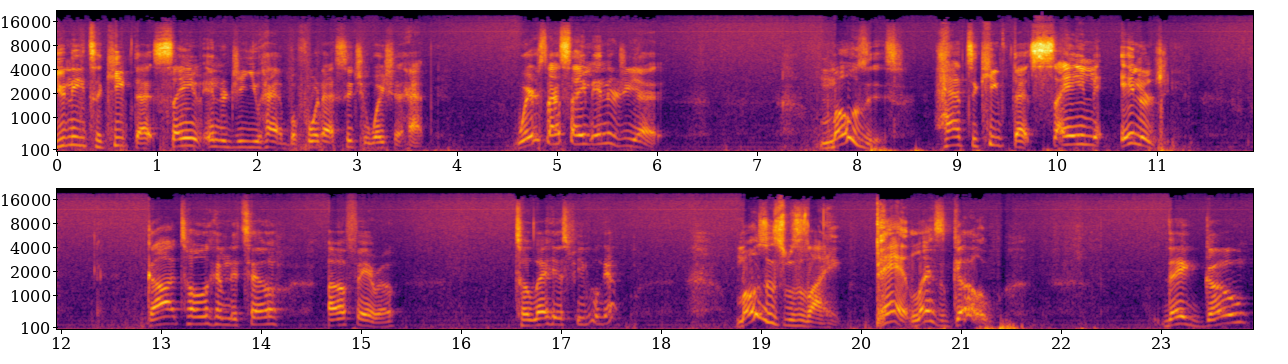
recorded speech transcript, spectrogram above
you need to keep that same energy you had before that situation happened. Where's that same energy at? Moses had to keep that same energy. God told him to tell uh, Pharaoh to let his people go. Moses was like, Bet, let's go. They go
